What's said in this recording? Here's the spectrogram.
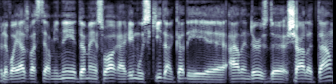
Le voyage va se terminer demain soir à Rimouski dans le cas des Islanders de Charlottetown.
